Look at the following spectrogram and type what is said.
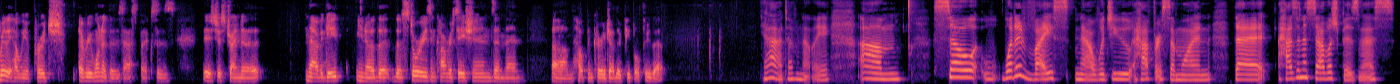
really how we approach every one of those aspects is is just trying to navigate you know the the stories and conversations and then um, help encourage other people through that. Yeah, definitely. Um, so, what advice now would you have for someone that has an established business,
